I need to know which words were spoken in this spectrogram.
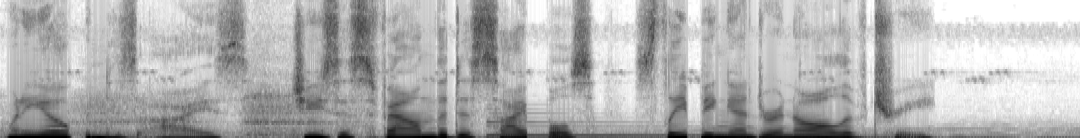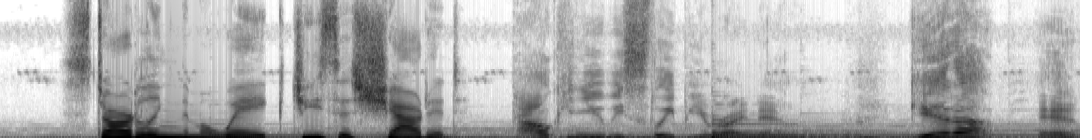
When he opened his eyes, Jesus found the disciples sleeping under an olive tree. Startling them awake, Jesus shouted, How can you be sleepy right now? Get up and.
